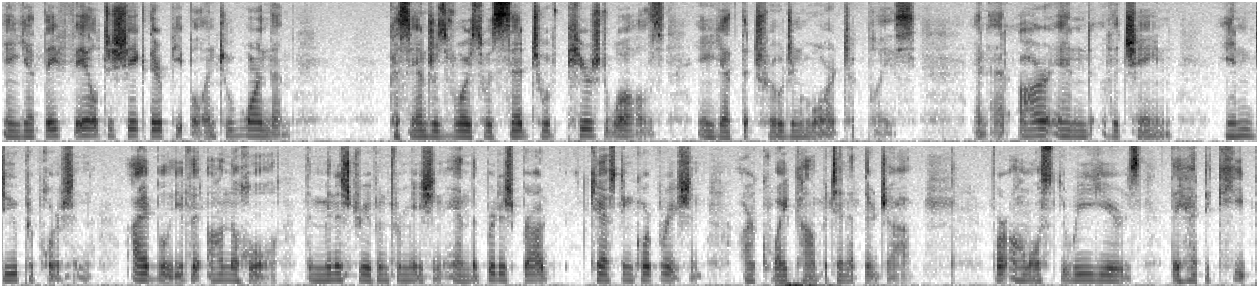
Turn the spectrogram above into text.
and yet they failed to shake their people and to warn them. Cassandra's voice was said to have pierced walls, and yet the Trojan War took place. And at our end of the chain, in due proportion, I believe that on the whole, the Ministry of Information and the British Broadcasting Corporation are quite competent at their job. For almost three years, they had to keep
